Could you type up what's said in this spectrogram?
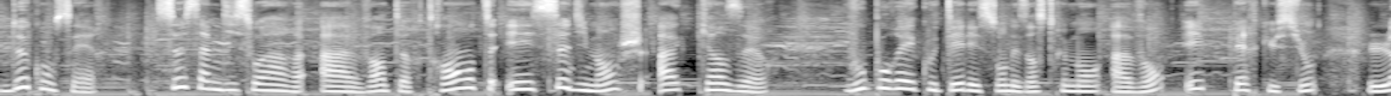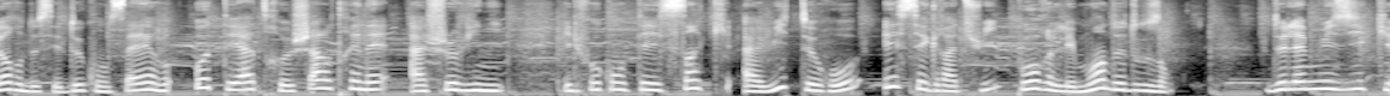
deux concerts. Ce samedi soir à 20h30 et ce dimanche à 15h. Vous pourrez écouter les sons des instruments avant et percussions lors de ces deux concerts au théâtre Charles Trenet à Chauvigny. Il faut compter 5 à 8 euros et c'est gratuit pour les moins de 12 ans. De la musique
